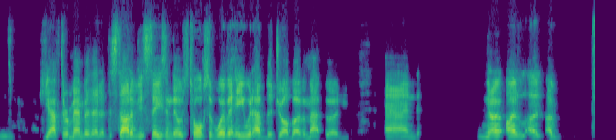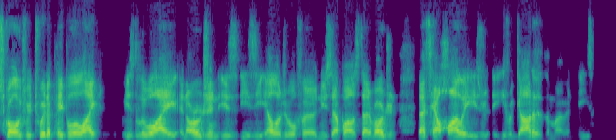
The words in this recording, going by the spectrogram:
You have to remember that at the start of this season, there was talks of whether he would have the job over Matt Burton, and you know, I, I I've scrolling through Twitter, people are like, "Is Luai an Origin? Is is he eligible for New South Wales State of Origin?" That's how highly he's he's regarded at the moment. He's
